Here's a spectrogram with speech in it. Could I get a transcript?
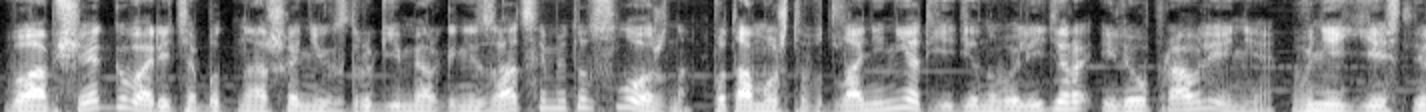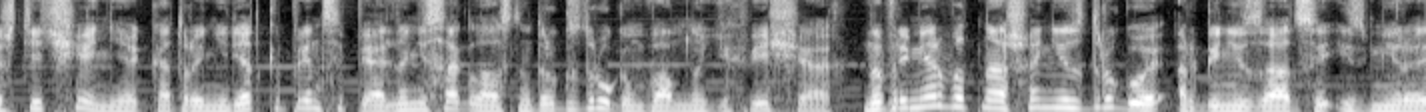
Вообще, говорить об отношениях с другими организациями тут сложно, потому что в Длане нет единого лидера или управления. В ней есть лишь течения, которые нередко принципиально не согласны друг с другом во многих вещах. Например, в отношении с другой организацией из мира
